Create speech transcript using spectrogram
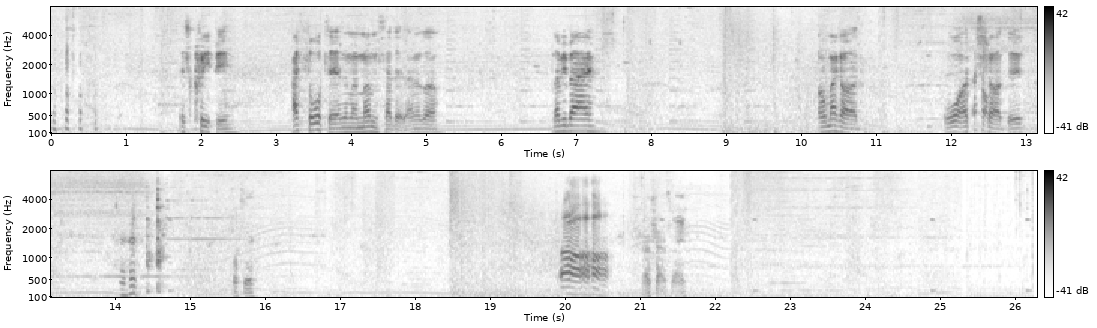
it's creepy. I thought it, and then my mum said it then as well. Love you, bye. Oh my god. What a That's all. shot, dude. What's this? Oh, That's satisfying.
